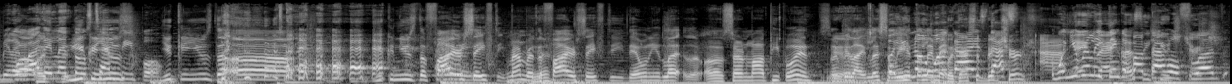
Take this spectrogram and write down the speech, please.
Be like, why they let you those can 10 use, people? You can use the uh, you can use the fire mean- safety. Remember the fire safety? They only let a certain amount of people in. So it'd be like, listen, But we you hit the know limit. what, guys? when you really Exact- think about that huge whole church. flood,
